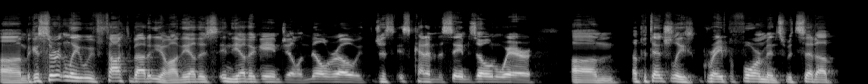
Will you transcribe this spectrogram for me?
Um, because certainly we've talked about it, you know, on the others in the other game, Jalen Milroe it just is kind of in the same zone where um, a potentially great performance would set up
